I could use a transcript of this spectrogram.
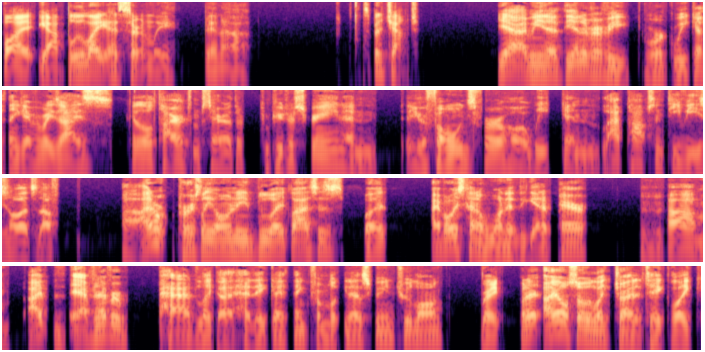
but yeah, blue light has certainly been a it's been a challenge. Yeah, I mean, at the end of every work week, I think everybody's eyes get a little tired from staring at the computer screen and your phones for a whole week and laptops and TVs and all that stuff. Uh, I don't personally own any blue light glasses, but I've always kind of wanted to get a pair. Mhm. Um, I've I've never had like a headache. I think from looking at a screen too long. Right. But I, I also like try to take like,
